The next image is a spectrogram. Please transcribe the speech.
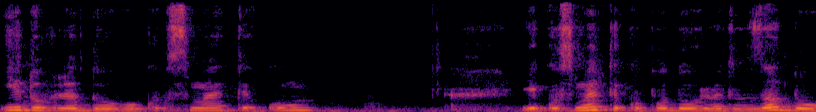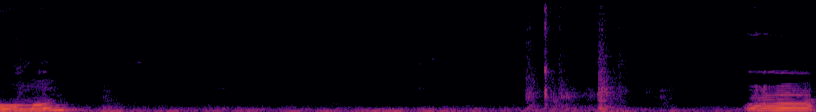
і доглядову косметику, і косметику по догляду за домом. Е, е.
